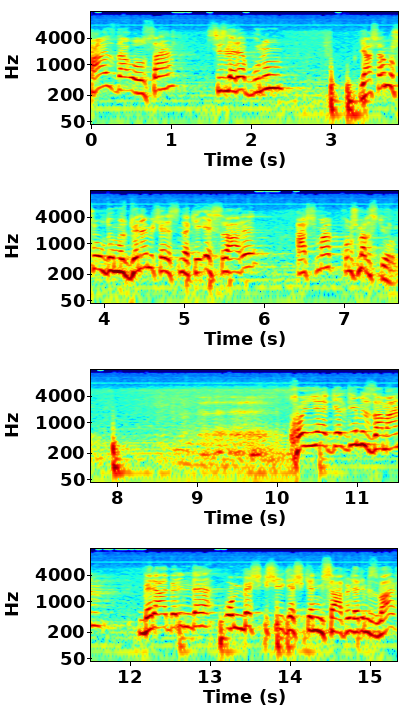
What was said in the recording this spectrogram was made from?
Az da olsa sizlere bunun yaşamış olduğumuz dönem içerisindeki esrarı aşmak, konuşmak istiyorum. Konya'ya geldiğimiz zaman beraberinde 15 kişi geçken misafirlerimiz var.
